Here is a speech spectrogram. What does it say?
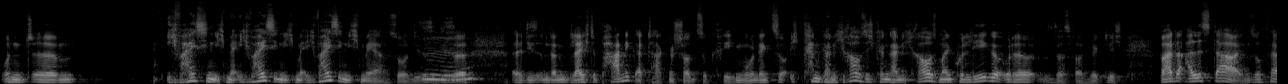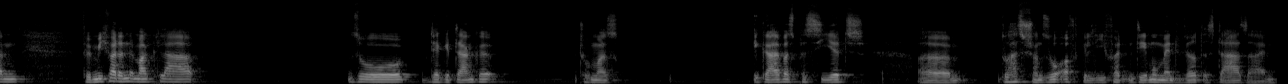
Und ähm, ich weiß ihn nicht mehr, ich weiß ihn nicht mehr, ich weiß ihn nicht mehr. So, diese, Mhm. diese, äh, diese, und dann leichte Panikattacken schon zu kriegen, wo man denkt so, ich kann gar nicht raus, ich kann gar nicht raus. Mein Kollege oder, das war wirklich, war da alles da. Insofern, für mich war dann immer klar, so der Gedanke, Thomas, egal was passiert, ähm, du hast es schon so oft geliefert, in dem Moment wird es da sein.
